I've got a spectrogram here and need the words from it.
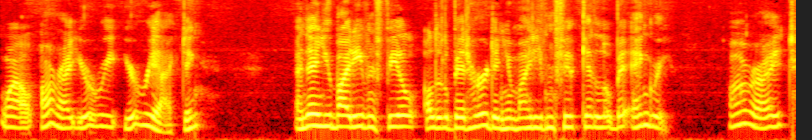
well, all right, you're, re- you're reacting. And then you might even feel a little bit hurt and you might even feel, get a little bit angry. All right,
